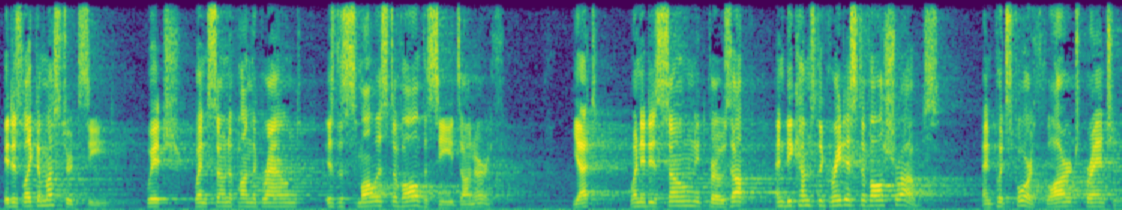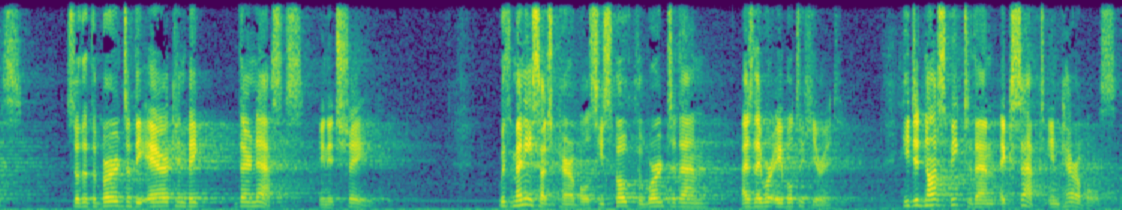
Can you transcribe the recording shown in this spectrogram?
It is like a mustard seed, which, when sown upon the ground, is the smallest of all the seeds on earth. Yet, when it is sown, it grows up and becomes the greatest of all shrubs, and puts forth large branches, so that the birds of the air can make their nests in its shade. With many such parables, he spoke the word to them as they were able to hear it. He did not speak to them except in parables,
